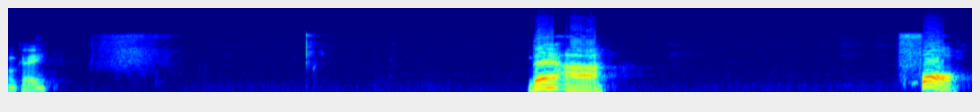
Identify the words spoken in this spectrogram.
Okay? There are four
